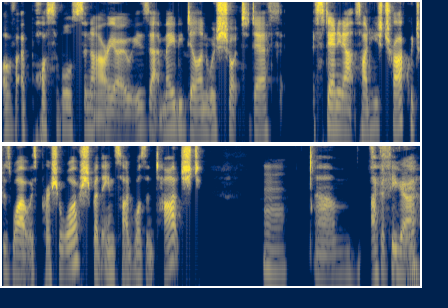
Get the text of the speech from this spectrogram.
of a possible scenario is that maybe Dylan was shot to death standing outside his truck, which was why it was pressure washed, but the inside wasn't touched. Hmm. Um, I figure, theory.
